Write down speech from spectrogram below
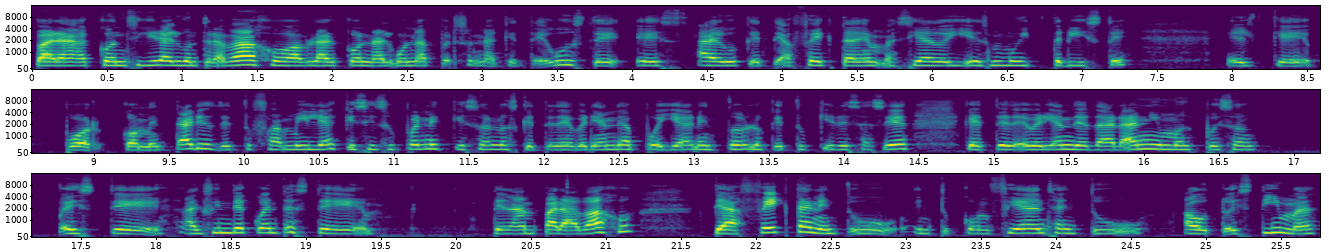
para conseguir algún trabajo, hablar con alguna persona que te guste, es algo que te afecta demasiado y es muy triste el que por comentarios de tu familia que se supone que son los que te deberían de apoyar en todo lo que tú quieres hacer, que te deberían de dar ánimos, pues son, este, al fin de cuentas te, te dan para abajo, te afectan en tu, en tu confianza, en tu autoestima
